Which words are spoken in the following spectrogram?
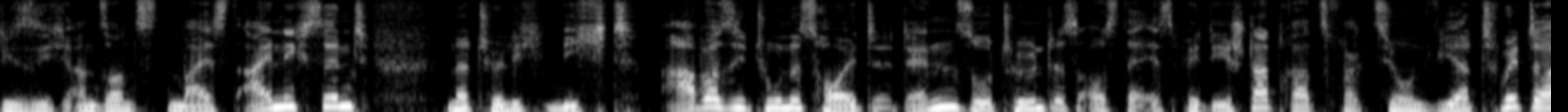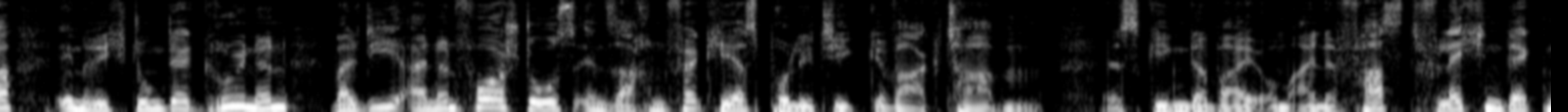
die sich ansonsten meist einig sind? Natürlich nicht. Aber sie tun es heute, denn so tönt es aus der SPD-Stadtratsfraktion via Twitter in Richtung der Grünen, weil die einen Vorstoß in Sachen Verkehrspolitik gewagt haben. Es ging dabei um eine fast flächendeckende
